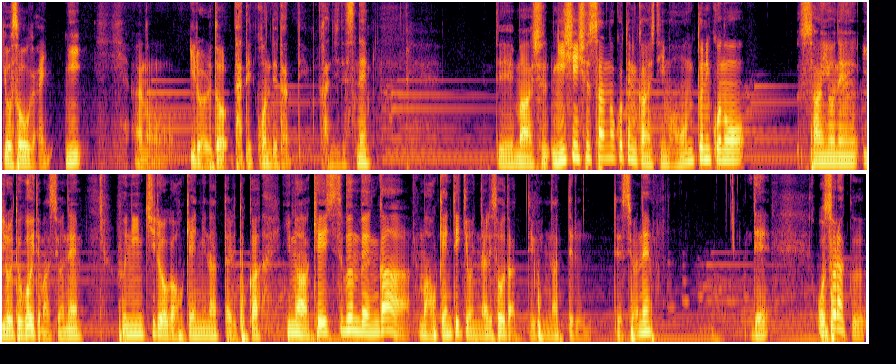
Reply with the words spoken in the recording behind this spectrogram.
予想外にあのいろいろと立て込んでたっていう感じですね。でまあ妊娠出産のことに関して今本当にこの34年いろいろと動いてますよね。不妊治療が保険になったりとか今は経腟分娩が、まあ、保険適用になりそうだっていうふうになってるんですよね。でおそらく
